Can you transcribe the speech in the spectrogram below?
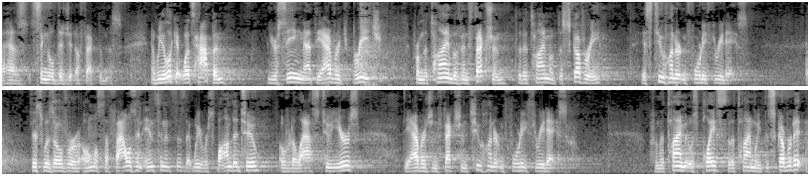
that has single digit effectiveness. And when you look at what's happened, you're seeing that the average breach from the time of infection to the time of discovery is 243 days. This was over almost a thousand incidences that we responded to over the last two years. The average infection, 243 days. From the time it was placed to the time we discovered it,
